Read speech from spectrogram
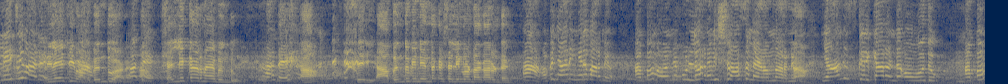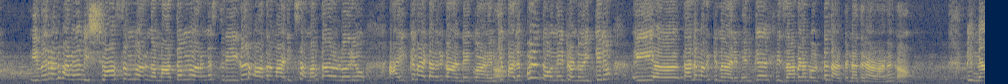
റിലേറ്റീവ് ആണ് റിലേറ്റീവ് ആണ് ബന്ധുവാണ്. അതെ. ശല്യക്കാരനായ ബന്ധു. അതെ. ആ ശരി. ആ ബന്ധു പിന്നെ എന്തൊക്കെ ശല്യങ്ങൾ ഉണ്ടാക്കാറുണ്ട്? ആ അപ്പൊ ഞാൻ ഇങ്ങനെ പറഞ്ഞു. അപ്പൊ അവന്റെ പുള്ളി പറഞ്ഞ വിശ്വാസം വേണം എന്ന് പറഞ്ഞു ഞാൻ നിസ്കരിക്കാറുണ്ട്. ഓതു. അപ്പം ഇവരെന്ന് പറഞ്ഞ വിശ്വാസം എന്ന് പറഞ്ഞ മതം എന്ന് പറഞ്ഞ സ്ത്രീകൾ മാത്രം അടിച്ച് സമർത്താനുള്ള ഒരു ഐക്കണായിട്ട് അവർ കണ്ടേക്കുവാണ് എനിക്ക് പലപ്പോഴും തോന്നിയിട്ടുണ്ട്. ഒരിക്കലും ഈ തലമറിക്കുന്ന കാര്യം. എനിക്ക് ഹിജാബിടാൻ ഒട്ടും താല്പര്യമില്ലാത്ത പിന്നെ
